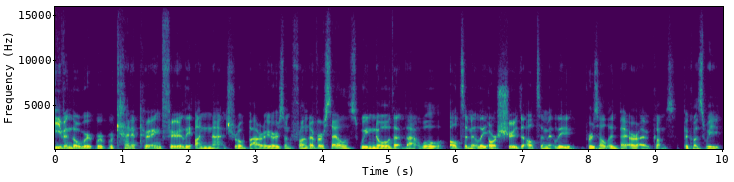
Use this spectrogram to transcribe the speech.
Even though we're, we're, we're kind of putting fairly unnatural barriers in front of ourselves, we know that that will ultimately or should ultimately result in better outcomes because we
